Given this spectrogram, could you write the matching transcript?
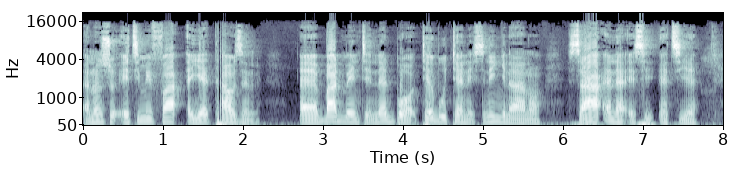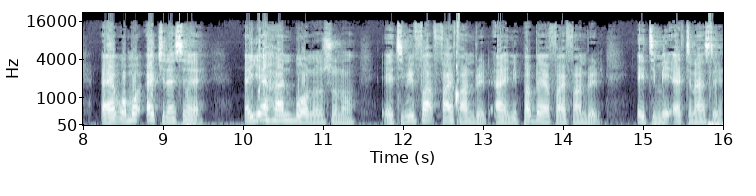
ɛno nso ɛtumi fa ɛyɛ thousand. Ɛɛ badminton netball table tennis ne nyinaa no saa ɛna ɛsi ɛteɛ. Ɛɛ wɔn ɛkyerɛ sɛ ɛyɛ handball no nso no ɛtumi fa five hundred a nipa bɛyɛ five hundred ɛtumi ɛtena ase.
